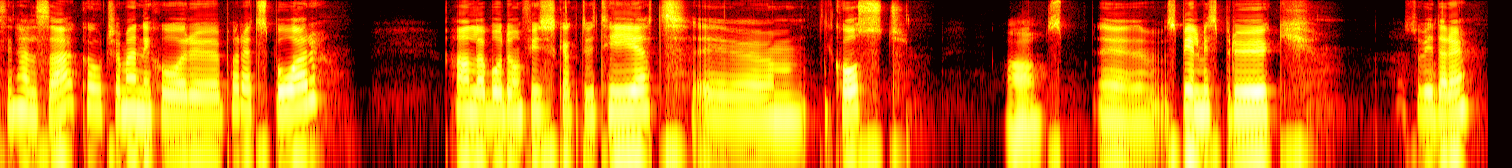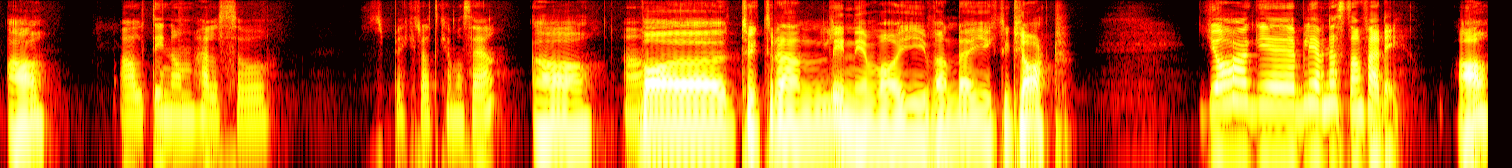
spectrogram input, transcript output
sin hälsa, coacha människor på rätt spår. Handlar både om fysisk aktivitet, kost, Ja. spelmissbruk och så vidare. Ja. Allt inom hälsospektrat kan man säga. Ja. Ja. Vad tyckte du den linjen var givande? Gick det klart? Jag blev nästan färdig. Ja.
